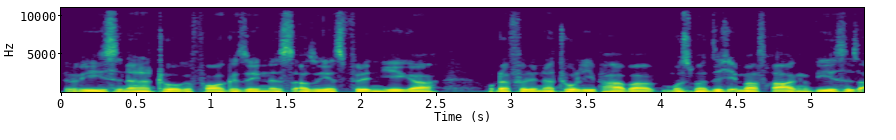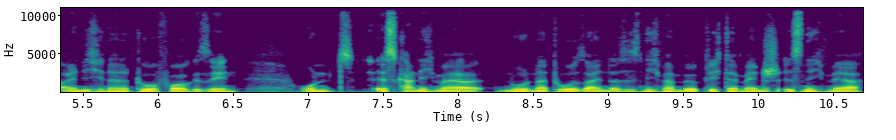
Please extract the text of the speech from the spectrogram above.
wie es in der Natur vorgesehen ist. Also jetzt für den Jäger oder für den Naturliebhaber muss man sich immer fragen, wie ist es eigentlich in der Natur vorgesehen. Und es kann nicht mehr nur Natur sein, das ist nicht mehr möglich. Der Mensch ist nicht mehr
